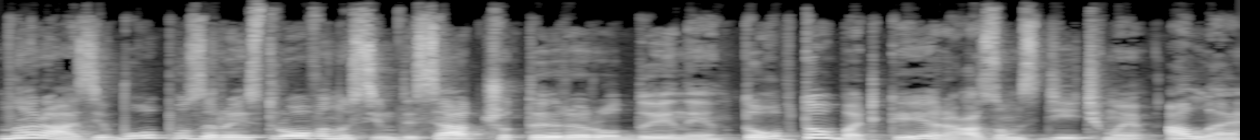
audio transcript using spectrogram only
Наразі в ОПУ зареєстровано 74 родини, тобто батьки разом з дітьми. Але,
